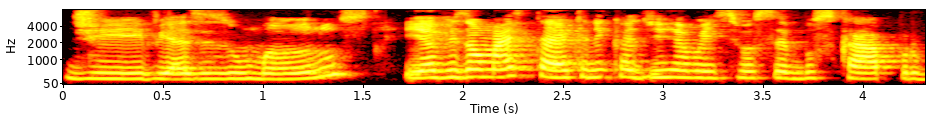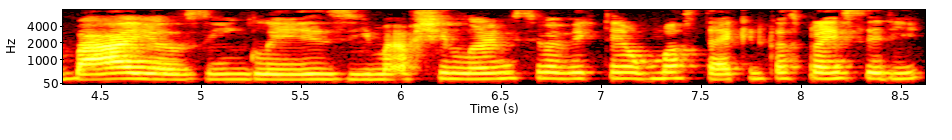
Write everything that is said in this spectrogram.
de vieses humanos e a visão mais técnica de realmente se você buscar por bias em inglês e machine learning, você vai ver que tem algumas técnicas para inserir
